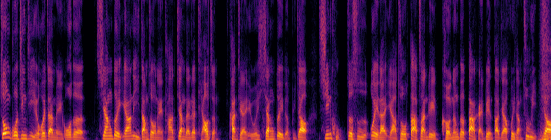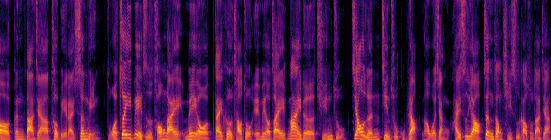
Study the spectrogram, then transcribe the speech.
中国经济也会在美国的相对压力当中呢，它将来的调整。看起来也会相对的比较辛苦，这是未来亚洲大战略可能的大改变，大家非常注意。要跟大家特别来声明，我这一辈子从来没有代客操作，也没有在奈的群组教人进出股票。那我想还是要郑重其事告诉大家，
